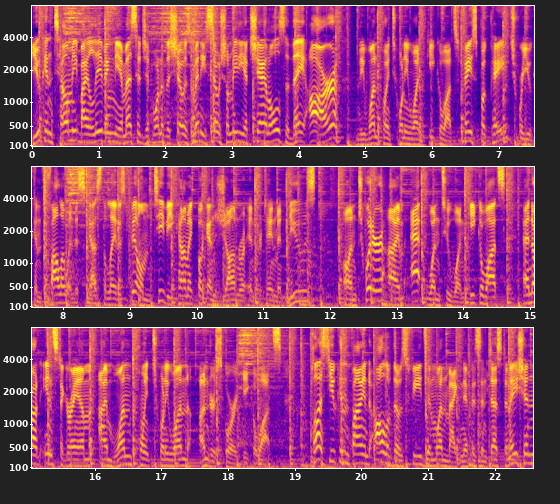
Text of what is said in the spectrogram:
You can tell me by leaving me a message at one of the show's many social media channels. They are the 1.21 Geekawatts Facebook page, where you can follow and discuss the latest film, TV, comic book, and genre entertainment news. On Twitter, I'm at 121 Geekawatts, and on Instagram, I'm 1.21 underscore Geekawatts. Plus, you can find all of those feeds in one magnificent destination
